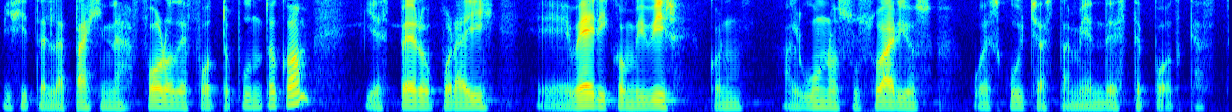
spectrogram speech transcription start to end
visiten la página forodefoto.com y espero por ahí eh, ver y convivir con algunos usuarios o escuchas también de este podcast.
